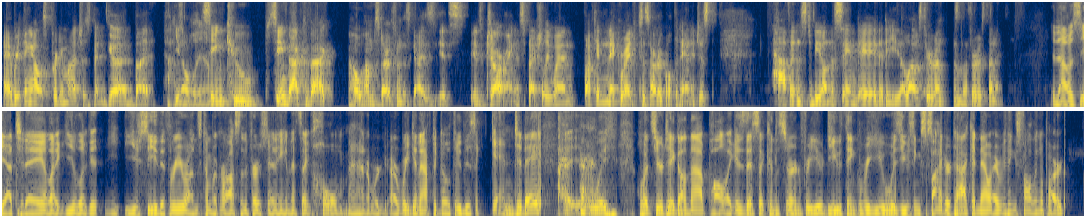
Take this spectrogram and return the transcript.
Everything else pretty much has been good, but Possible, you know, yeah. seeing two, seeing back to back ho hum starts from this guy is it's it's jarring, especially when fucking Nick writes this article today and it just happens to be on the same day that he allows three runs in the first inning. And that was yeah today. Like you look at you see the three runs come across in the first inning, and it's like, oh man, are we, are we gonna have to go through this again today? uh, what's your take on that, Paul? Like, is this a concern for you? Do you think Ryu was using spider tack and now everything's falling apart?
